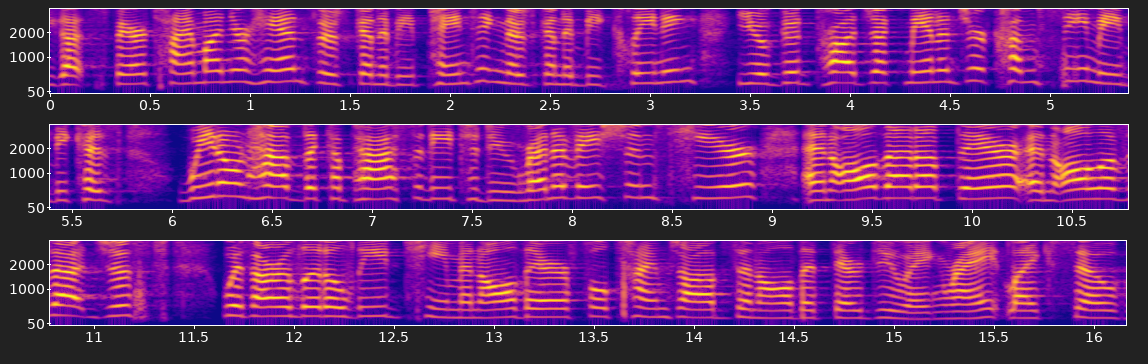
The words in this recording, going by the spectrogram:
You got spare time on your hands? There's going to be painting, there's going to be cleaning. You a good project manager? Come see me because we don't have the capacity to do renovations here and all that up there and all of that just with our little lead team and all their full-time jobs and all that they're doing, right? Like so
